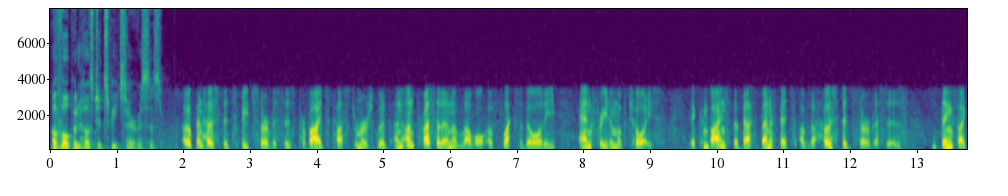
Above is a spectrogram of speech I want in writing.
of open hosted speech services. Open hosted speech services provides customers with an unprecedented level of flexibility and freedom of choice. It combines the best benefits of the hosted services, things like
